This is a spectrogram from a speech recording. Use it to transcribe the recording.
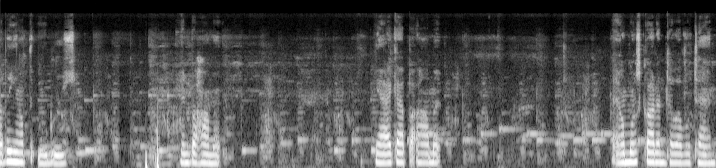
Letting out the Ubers. And Bahamut. Yeah, I got Bahamut. I almost got him to level 10.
